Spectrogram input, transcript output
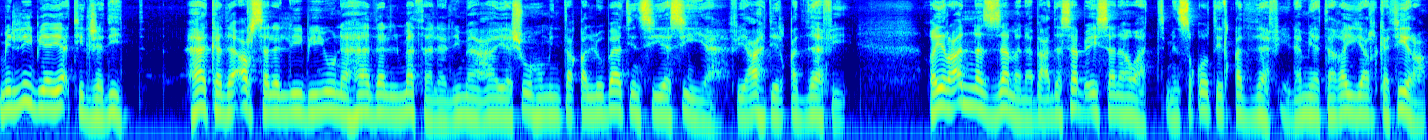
من ليبيا يأتي الجديد. هكذا أرسل الليبيون هذا المثل لما عايشوه من تقلبات سياسية في عهد القذافي. غير أن الزمن بعد سبع سنوات من سقوط القذافي لم يتغير كثيرا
